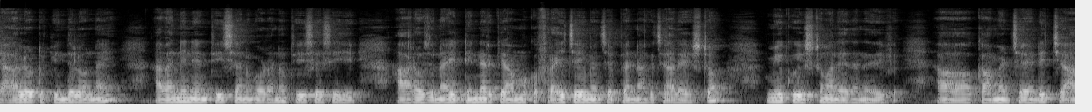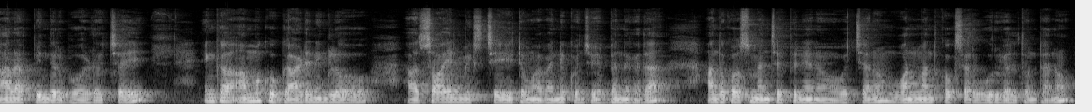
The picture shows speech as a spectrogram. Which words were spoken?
చాలా పిందెలు ఉన్నాయి. అవన్నీ నేను తీసాను కూడాను. తీసేసి ఆ రోజు నైట్ డిన్నర్కి అమ్మకు ఫ్రై చేయమని చెప్పాను. నాకు చాలా ఇష్టం. మీకు ఇష్టమా లేదనేది కామెంట్ చేయండి. చాలా పిందెలు బోర్డు వచ్చాయి. ఇంకా అమ్మకు గార్డెనింగ్లో సాయిల్ మిక్స్ చేయటం అవన్నీ కొంచెం ఇబ్బంది కదా. అందుకోసం అని చెప్పి నేను వచ్చాను. వన్ మంత్కి ఒకసారి ఊరు వెళ్తుంటాను.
